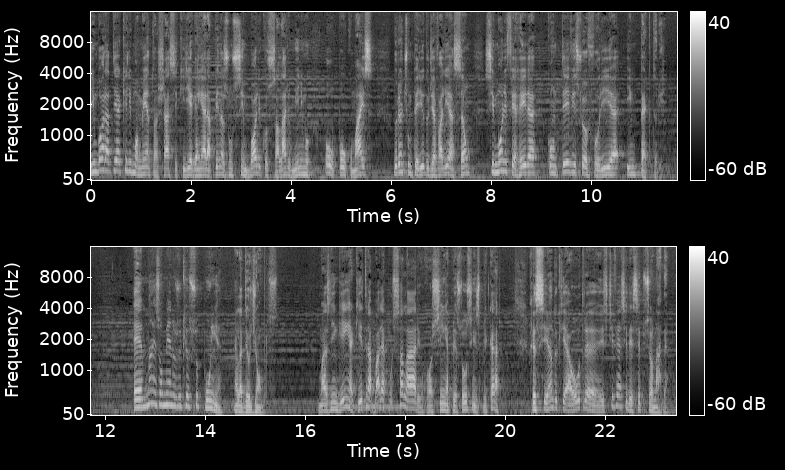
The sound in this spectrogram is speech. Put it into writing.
Embora até aquele momento achasse que iria ganhar apenas um simbólico salário mínimo ou pouco mais, durante um período de avaliação, Simone Ferreira conteve sua euforia impectory. É mais ou menos o que eu supunha, ela deu de ombros. Mas ninguém aqui trabalha por salário, Rochinha apressou-se em explicar, receando que a outra estivesse decepcionada.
